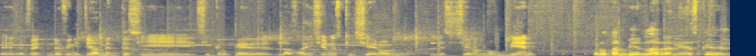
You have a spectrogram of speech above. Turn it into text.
Eh, definitivamente sí, sí creo que las adiciones que hicieron les hicieron un bien. Pero también la realidad es que,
